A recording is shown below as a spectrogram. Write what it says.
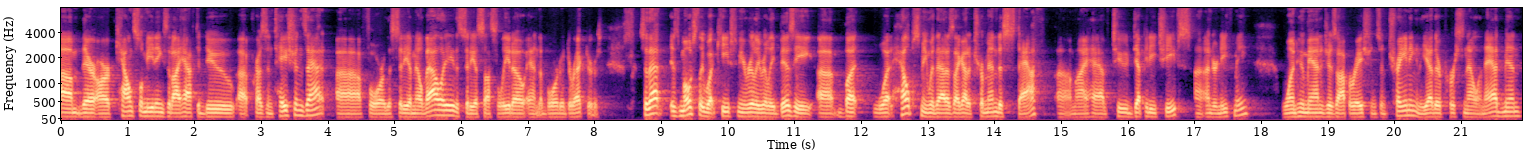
Um, there are council meetings that I have to do uh, presentations at uh, for the city of Mill Valley, the city of Sausalito, and the board of directors. So that is mostly what keeps me really, really busy. Uh, but what helps me with that is I got a tremendous staff. Um, I have two deputy chiefs uh, underneath me, one who manages operations and training, the other personnel and admin.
